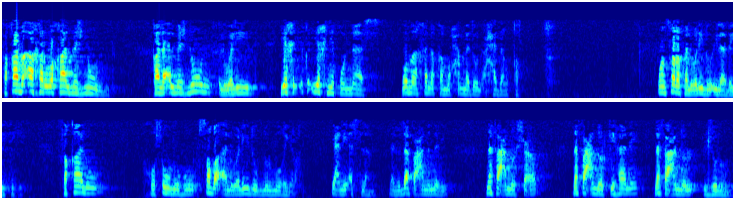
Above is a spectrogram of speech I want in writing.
فقام آخر وقال مجنون. قال المجنون الوليد يخنق الناس وما خنق محمد أحدا قط. وانصرف الوليد إلى بيته. فقالوا خصومه صبأ الوليد بن المغيرة. يعني أسلم. لأنه دافع عن النبي. نفى عنه الشعر. نفى عنه الكهانة. نفى عنه الجنون.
